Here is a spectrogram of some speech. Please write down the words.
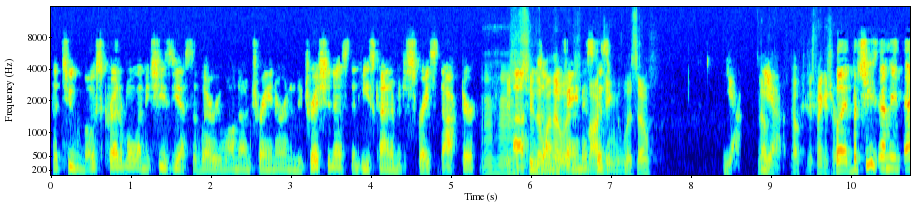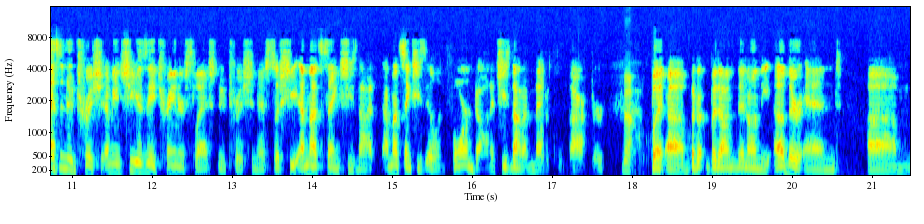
the two most credible. I mean, she's yes a very well known trainer and a nutritionist, and he's kind of a disgraced doctor. Mm-hmm. Isn't uh, she the one that was mocking Lizzo? Yeah, okay. yeah. Okay, just making sure. But but she's I mean, as a nutrition, I mean, she is a trainer slash nutritionist. So she, I'm not saying she's not. I'm not saying she's ill informed on it. She's not a medical doctor. No. But uh, but but on then on the other end, um,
